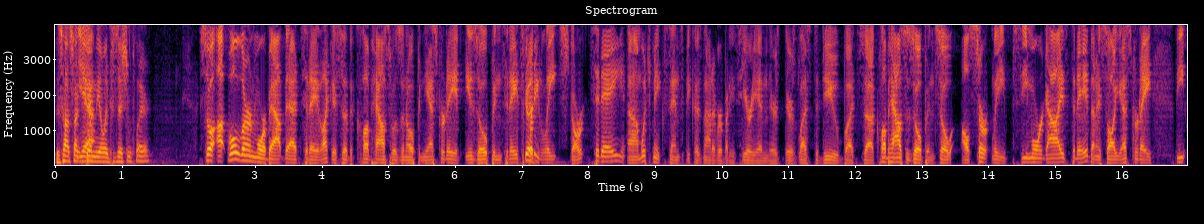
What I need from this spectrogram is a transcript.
is Ha-Seong yeah. Kim the only position player? So uh, we'll learn more about that today. Like I said, the clubhouse wasn't open yesterday. It is open today. It's a pretty late start today, um, which makes sense because not everybody's here yet, and there's there's less to do. But uh, clubhouse is open, so I'll certainly see more guys today than I saw yesterday. The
